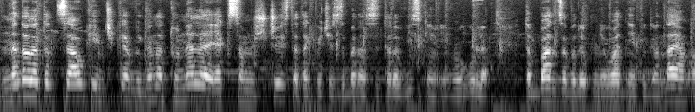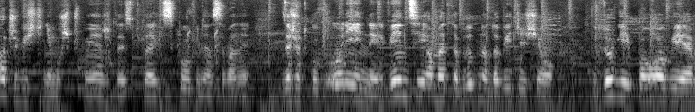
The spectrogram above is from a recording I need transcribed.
Na dole to całkiem ciekawie wygląda. Tunele jak są już czyste, tak wiecie, zrobione z torowiskiem i w ogóle, to bardzo według mnie ładnie wyglądają. Oczywiście nie muszę przypominać, że to jest projekt współfinansowany ze środków unijnych. Więcej o Metro Brudno dowiecie się w drugiej połowie e,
